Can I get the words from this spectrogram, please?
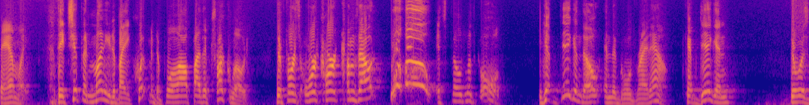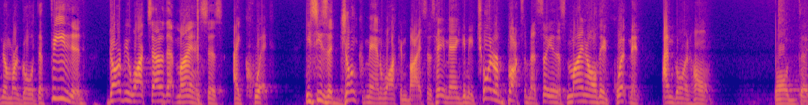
family. They chip in money to buy equipment to pull out by the truckload. The first ore cart comes out, woohoo! It's filled with gold. He kept digging though, and the gold ran out. Kept digging, there was no more gold. Defeated, Darby walks out of that mine and says, I quit. He sees a junk man walking by, says, Hey man, give me 200 bucks. I'm gonna sell you this mine, and all the equipment. I'm going home. Well, the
